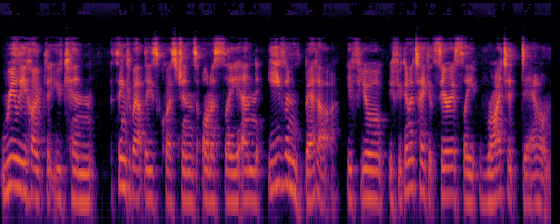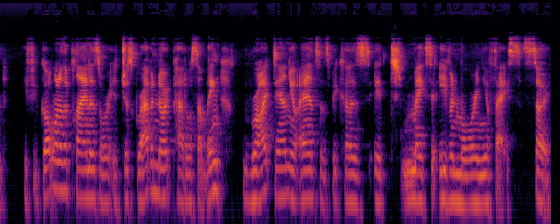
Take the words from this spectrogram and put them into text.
really hope that you can think about these questions honestly and even better if you're if you're going to take it seriously write it down if you've got one of the planners or just grab a notepad or something, write down your answers because it makes it even more in your face. So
